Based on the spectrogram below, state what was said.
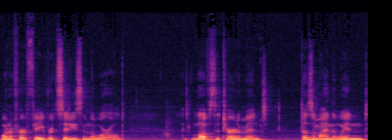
one of her favorite cities in the world. Loves the tournament, doesn't mind the wind,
